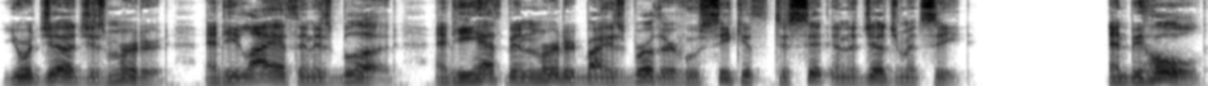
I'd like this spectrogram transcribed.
your judge is murdered, and he lieth in his blood, and he hath been murdered by his brother who seeketh to sit in the judgment seat. And behold,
